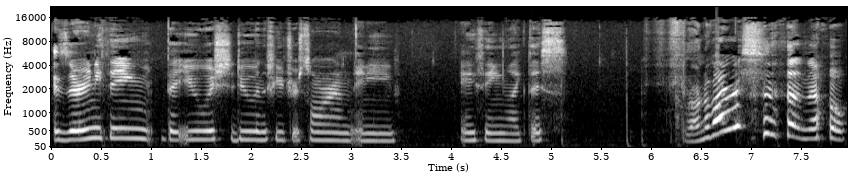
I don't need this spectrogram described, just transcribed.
is there anything that you wish to do in the future, Soren? Any, anything like this? Coronavirus? no,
